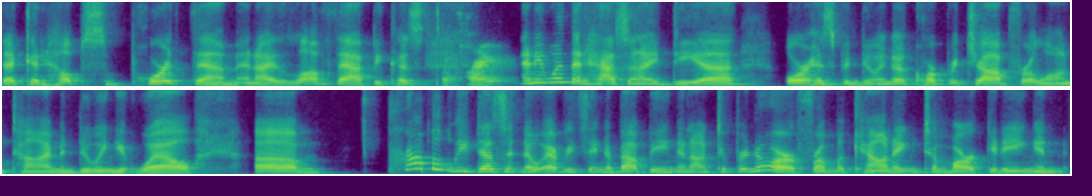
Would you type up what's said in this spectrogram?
that could help support them. And i love that because that's right. anyone that has an idea or has been doing a corporate job for a long time and doing it well um, probably doesn't know everything about being an entrepreneur from accounting to marketing and,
